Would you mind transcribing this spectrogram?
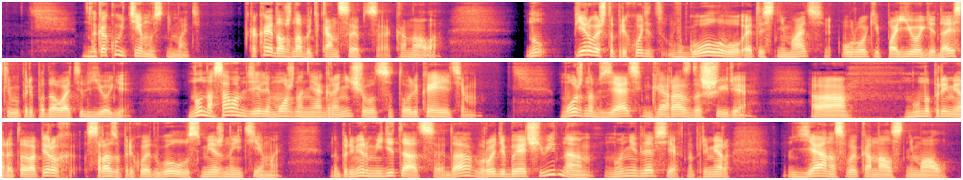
На какую тему снимать? Какая должна быть концепция канала? Ну, Первое, что приходит в голову, это снимать уроки по йоге, да, если вы преподаватель йоги. Но на самом деле можно не ограничиваться только этим. Можно взять гораздо шире. А, ну, например, это, во-первых, сразу приходят в голову смежные темы. Например, медитация, да, вроде бы очевидно, но не для всех. Например, я на свой канал снимал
